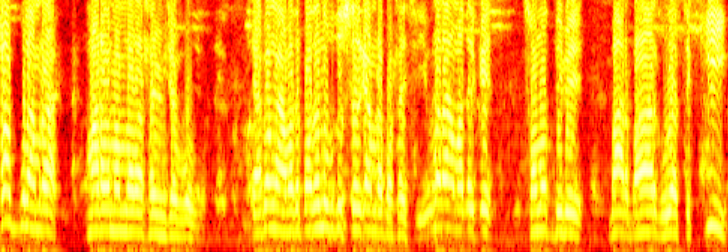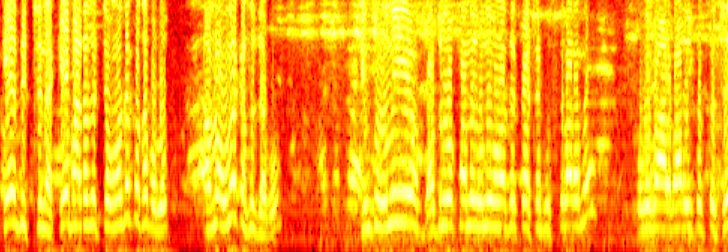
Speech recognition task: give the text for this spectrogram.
সবগুলো আমরা মারার মামলার আসামি হিসাবে বলব। এবং আমাদের প্রধান উপদেষ্টাকে আমরা বসাইছি। ওনারা আমাদেরকে সনদ দিবে, বারবার ঘুরাচ্ছে। কি, কে দিচ্ছে না, কে বাধা দিচ্ছে, ওনাদের কথা বলুক, আমরা ওনার কাছে যাব। কিন্তু উনি ভদ্রলোক মানুষ, উনি ওনাদের পেছে বুঝতে পারে না উনি বারবার ই করতেছে।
